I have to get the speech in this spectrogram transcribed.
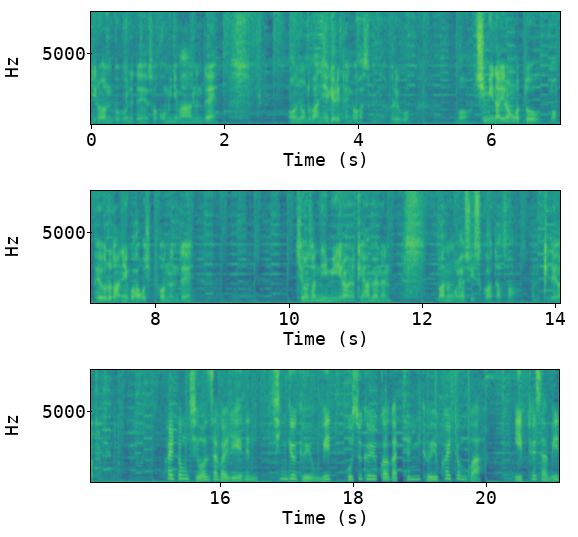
이런 부분에 대해서 고민이 많았는데 어느 정도 많이 해결이 된 것 같습니다. 그리고 뭐 취미나 이런 것도 뭐 배우러 다니고 하고 싶었는데 지원사님이랑 이렇게 하면은 많은 걸 할 수 있을 것 같아서 기대가 됩니다. 활동 지원사 관리에는 신규 교육 및 보수 교육과 같은 교육 활동과 이입 퇴사 및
